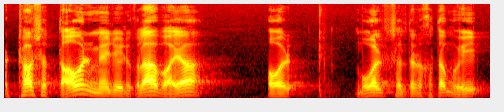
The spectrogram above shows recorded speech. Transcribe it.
اٹھارہ ستاون میں جو انقلاب آیا اور مغل سلطنت ختم ہوئی،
